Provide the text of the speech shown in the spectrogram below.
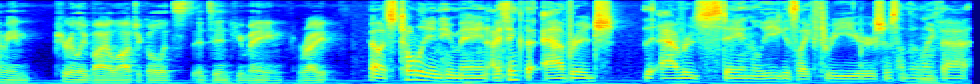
I mean, purely biological, it's it's inhumane, right? No, it's totally inhumane. I think the average the average stay in the league is like three years or something like that.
